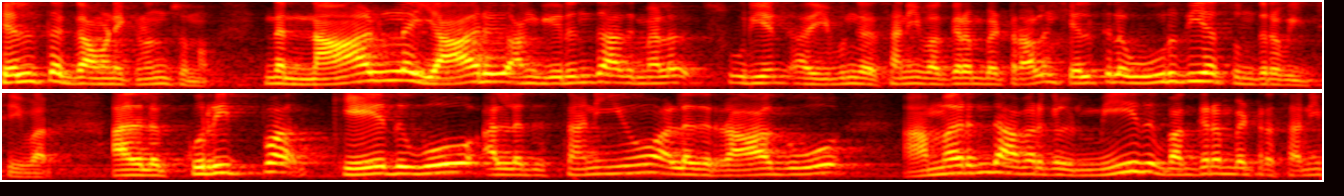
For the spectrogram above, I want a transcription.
ஹெல்த்தை கவனிக்கணும்னு சொன்னோம். இந்த நாளில் யார் அங்கே இருந்து அது மேலே சூரியன் இவங்க சனி வக்ரம் பெற்றாலும் ஹெல்த்தில் உறுதியாக தொந்தரவை செய்வார். அதில் குறிப்பாக கேதுவோ அல்லது சனியோ அல்லது ராகுவோ அமர்ந்து அவர்கள் மீது வக்ரம் பெற்ற சனி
